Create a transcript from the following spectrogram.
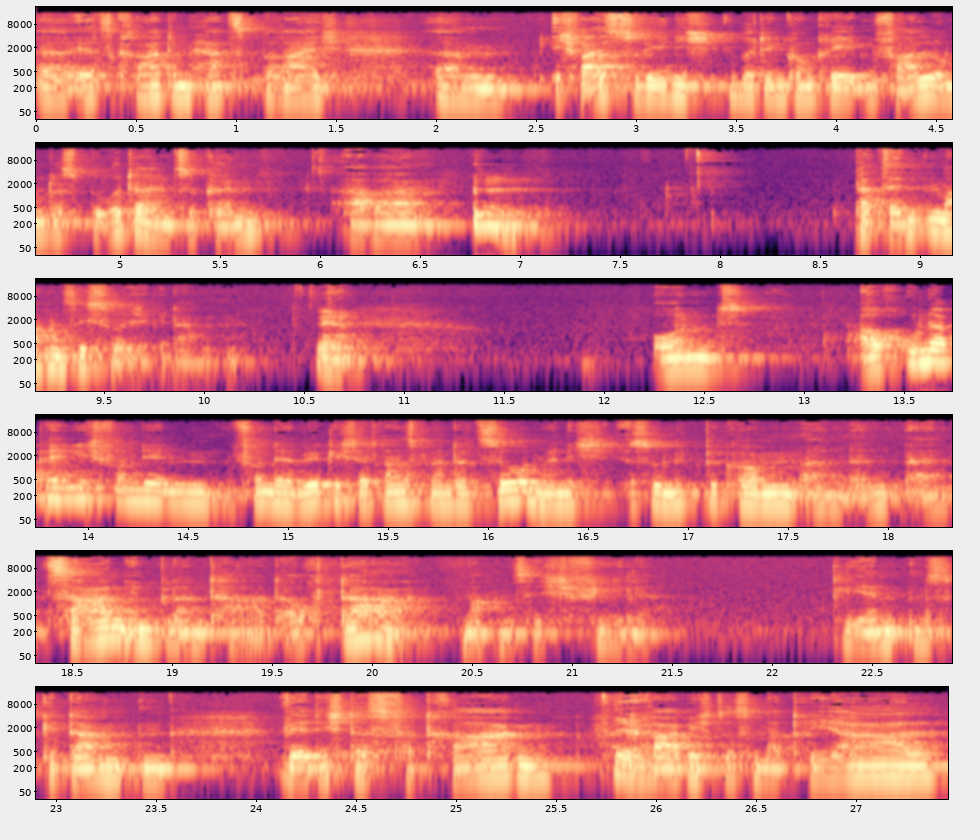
äh, jetzt gerade im Herzbereich. Ähm, ich weiß zu wenig über den konkreten Fall, um das beurteilen zu können, aber Patienten machen sich solche Gedanken. Ja. Und auch unabhängig von, den, von der wirklich der Transplantation, wenn ich so mitbekomme, ein, ein, Zahnimplantat, auch da machen sich viele Klienten Gedanken, werde ich das vertragen, vertrage ja. ich das Material,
